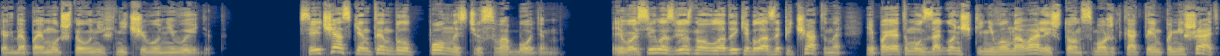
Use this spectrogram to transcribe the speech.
когда поймут, что у них ничего не выйдет. Сейчас Кентен был полностью свободен. Его сила звездного владыки была запечатана, и поэтому загонщики не волновались, что он сможет как-то им помешать.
